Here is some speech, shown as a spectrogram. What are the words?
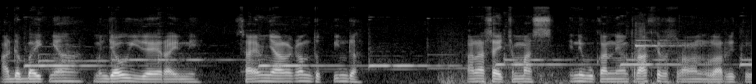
Ada baiknya menjauhi daerah ini. Saya menyarankan untuk pindah. Karena saya cemas, ini bukan yang terakhir serangan ular itu.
